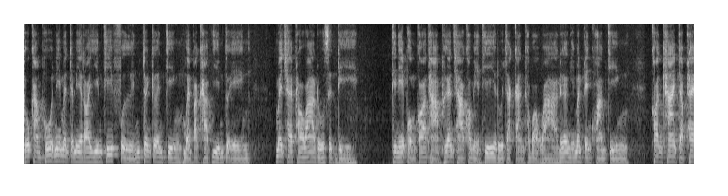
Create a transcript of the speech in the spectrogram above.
ทุกคำพูดนี่มันจะมีรอยยิ้มที่ฝืนจนเกินจริง เหมือนบังคับยิ้มตัวเอง ไม่ใช่เพราะว่ารู้สึกดี ทีนี้ผมก็ถามเพื่อนชาวคอมเมนต์ที่รู้จักกันเขาบอกว่า เรื่องนี้มันเป็นความจริง ค่อนข้างจะแพร่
